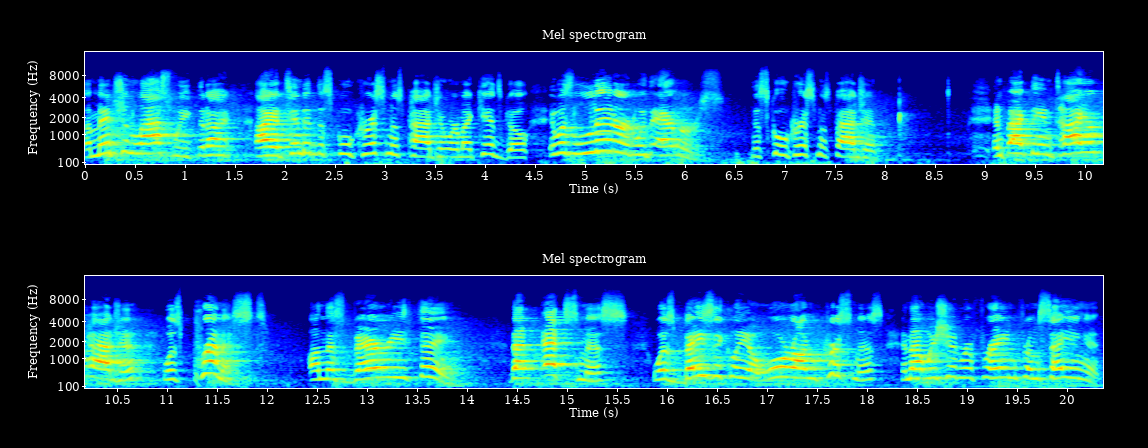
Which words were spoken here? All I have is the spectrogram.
I mentioned last week that I, I attended the school Christmas pageant where my kids go. It was littered with errors, the school Christmas pageant. In fact, the entire pageant was premised on this very thing that Xmas was basically a war on Christmas and that we should refrain from saying it.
